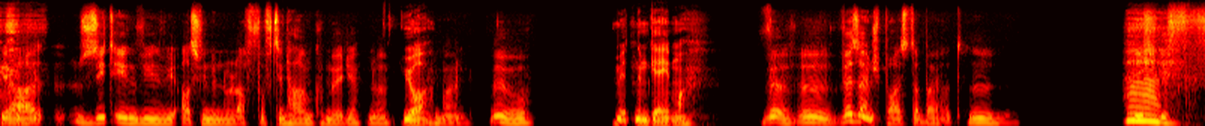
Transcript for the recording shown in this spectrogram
Ja, sieht irgendwie aus wie eine 0 auf 15 Haaren Komödie, ne? Ja. Ich mein, ja. Mit einem Gamer. Wer, wer, wer seinen Spaß dabei hat. Ah. Ich, ich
